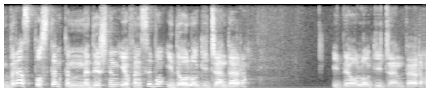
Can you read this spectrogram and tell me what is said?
Wraz z postępem medycznym i ofensywą ideologii gender, ideologii gender,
